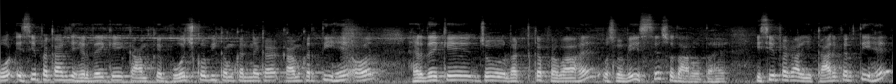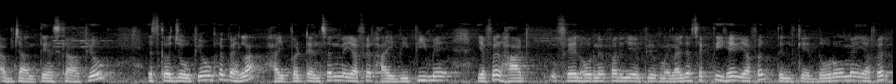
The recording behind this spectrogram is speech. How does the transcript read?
और इसी प्रकार से हृदय के काम के बोझ को भी कम करने का काम करती है और हृदय के जो रक्त का प्रवाह है, उसमें भी इससे सुधार होता है। इसी प्रकार ये कार्य करती है। अब जानते हैं इसका उपयोग। इसका जो उपयोग है, पहला हाइपरटेंशन में या फिर हाई बीपी में। या फिर हार्ट फेल होने पर ये उपयोग में लाई जा सकती है, या फिर दिल के दौरों में, या फिर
